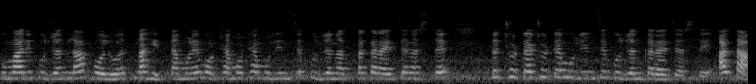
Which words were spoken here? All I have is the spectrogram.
कुमारी पूजनला बोलवत नाहीत. त्यामुळे मोठ्या मोठ्या मुलींचे पूजन आत्ता करायचे नसते तर छोट्या छोट्या मुलींचे पूजन करायचे असते. आता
